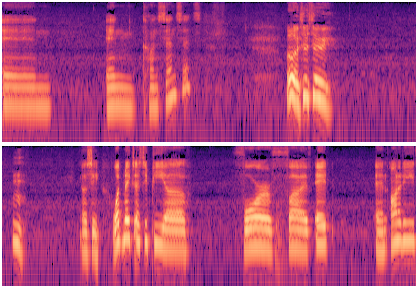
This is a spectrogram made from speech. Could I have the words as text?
in in consensus. Oh, so sorry. Hmm. Let's see. What makes SCP uh, 458 an oddity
